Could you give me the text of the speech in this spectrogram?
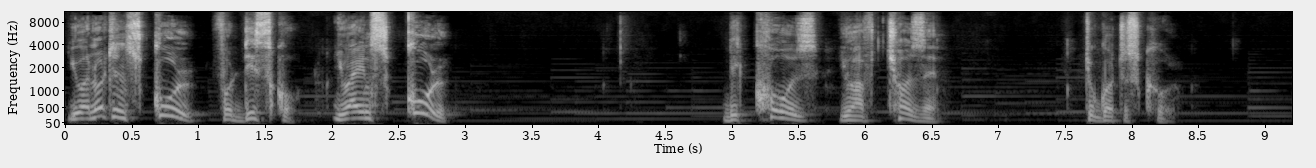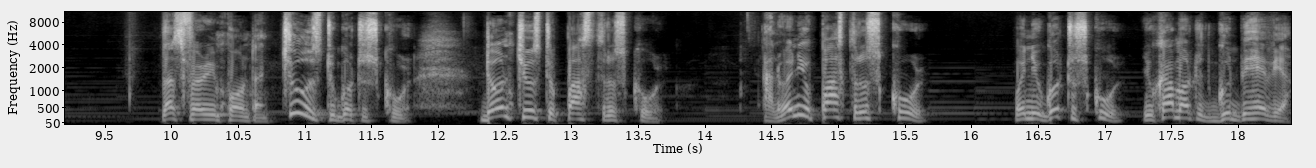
You are not in school for disco. You are in school because you have chosen to go to school. That's very important. Choose to go to school. Don't choose to pass through school. And when you pass through school, when you go to school, you come out with good behavior.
